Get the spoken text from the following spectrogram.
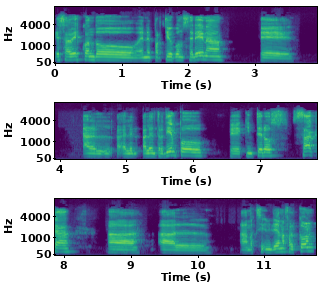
Esa vez cuando en el partido con Serena, eh, al, entretiempo, Quinteros saca a, Maximiliano Falcón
